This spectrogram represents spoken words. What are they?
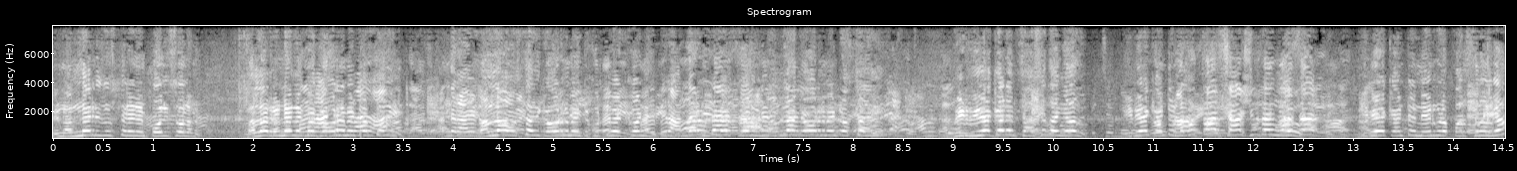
నేను అందరినీ చూస్తున్నా నేను పోలీసు వాళ్ళను. మళ్ళా రెండేళ్ళకి గవర్నమెంట్ వస్తుంది. మళ్ళా వస్తుంది గవర్నమెంట్ గుర్తుపెట్టుకోండి. మళ్ళా గవర్నమెంట్ వస్తుంది. వీడు వివేక్ అంటే శాశ్వతం కాదు. వివేక్ అంటే శాశ్వతం కాదు సార్. వివేక్ అంటే నేను కూడా పర్సనల్గా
